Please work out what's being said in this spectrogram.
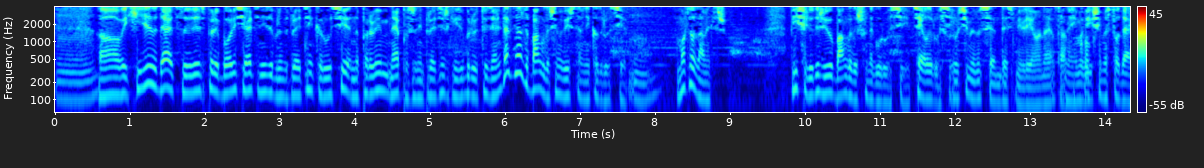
Mm. Ove, 1991. Boris Jelcin izabran za predsjednika Rusije na prvim neposrednim predsjedničkim izborima u toj zemlji. Da li znaš da Bangladeš ima više stanovnika od Rusije? Mm. Možda to zamisliš? Više ljudi živi u Bangladešu nego u Rusiji, cijeloj Rusiji. Rusija ima jedno 70 miliona, je li tako? Ne, ima više, ima 110.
